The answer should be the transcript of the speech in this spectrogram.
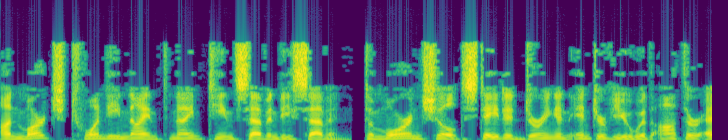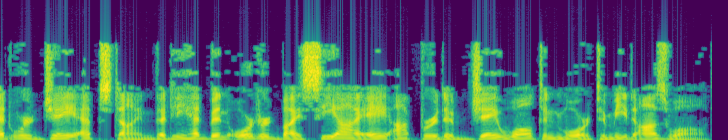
On March 29, 1977, de Mohrenschildt stated during an interview with author Edward J. Epstein that he had been ordered by CIA operative J. Walton Moore to meet Oswald.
